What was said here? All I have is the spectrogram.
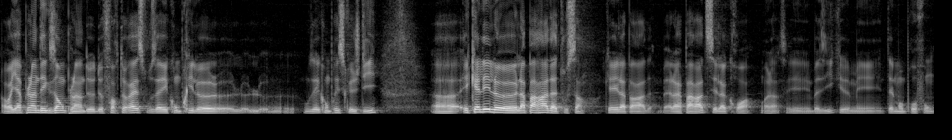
Alors il y a plein d'exemples hein, de, forteresses, vous avez compris ce que je dis. Euh, et quelle est la parade à tout ça Quelle est la parade? La parade, c'est la croix. Voilà, c'est basique, mais tellement profond.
